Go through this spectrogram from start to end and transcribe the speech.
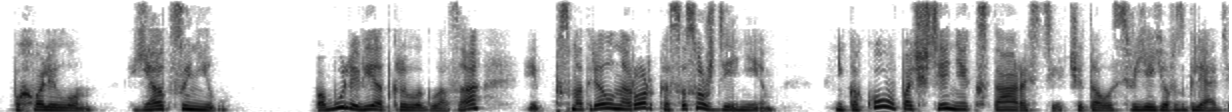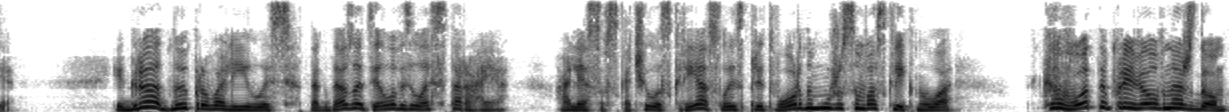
— похвалил он. «Я оценил». Бабуля Ви открыла глаза и посмотрела на Рорка с осуждением. Никакого почтения к старости читалось в ее взгляде. Игра одной провалилась, тогда за дело взялась вторая. Олеса вскочила с кресла и с притворным ужасом воскликнула. «Кого ты привел в наш дом?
